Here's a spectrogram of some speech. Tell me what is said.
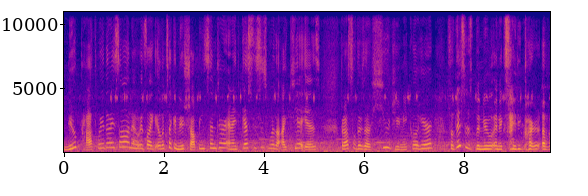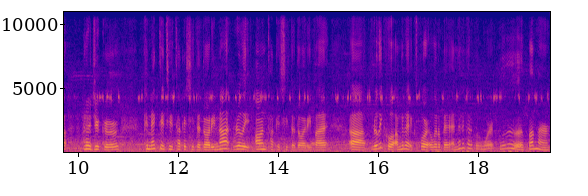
new pathway that I saw and it was like, it looks like a new shopping center and I guess this is where the Ikea is, but also there's a huge Uniqlo here. So this is the new and exciting part of Harajuku connected to Takeshita Dori, not really on Takeshita Dori, but uh, really cool. I'm gonna explore a little bit and then I gotta go work. Ugh, bummer.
